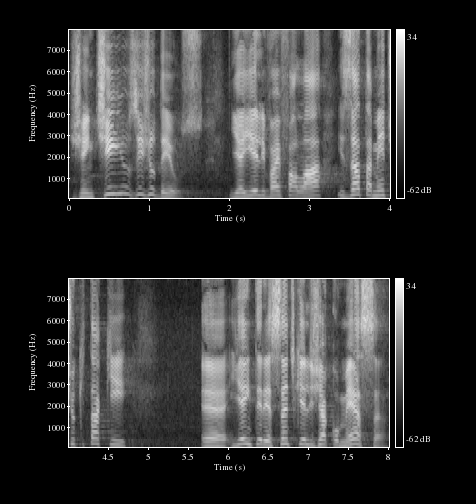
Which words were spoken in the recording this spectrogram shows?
gentios e judeus. E aí ele vai falar exatamente o que está aqui é, e é interessante que ele já começa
